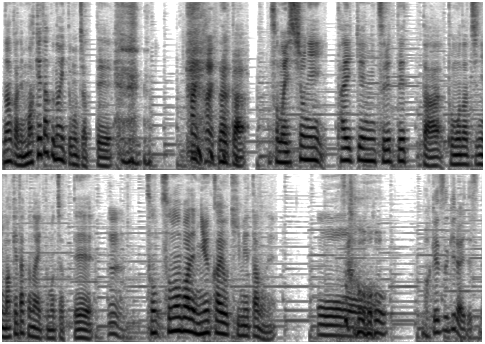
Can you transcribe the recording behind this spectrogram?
なんかね負けたくないって思っちゃって。はいはいなんかその一緒に体験に連れてった友達に負けたくないって思っちゃってうん。そその場で入会を決めたのね。おお負けず嫌いですね。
